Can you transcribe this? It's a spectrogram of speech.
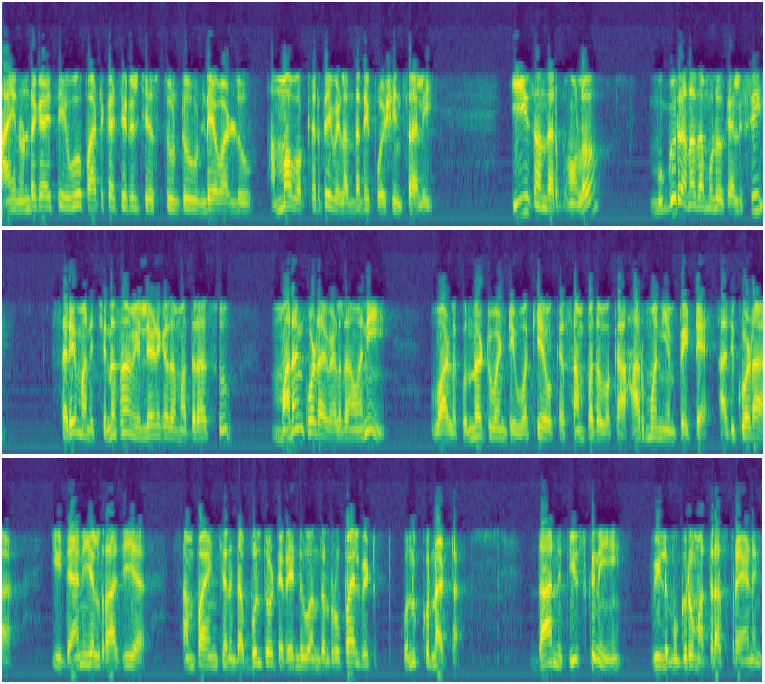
ఆయన ఉండగా అయితే ఏవో పాఠకచర్యలు కచేరీలు చేస్తుంటూ ఉండేవాళ్ళు అమ్మ ఒక్కరితే వీళ్ళందరినీ పోషించాలి. ఈ సందర్భంలో ముగ్గురు అన్నదమ్ములు కలిసి సరే మన చిన్నసామి వెళ్ళాడు కదా మద్రాసు మనం కూడా వెళదామని వాళ్ళకున్నటువంటి ఒకే ఒక సంపద ఒక హార్మోనియం పెట్టే అది కూడా ఈ డానియల్ రాజయ్య సంపాదించిన డబ్బులతోటి రెండు వందల రూపాయలు పెట్టి కొనుక్కున్నట్ట. దాన్ని తీసుకుని వీళ్ళు ముగ్గురు మద్రాసు ప్రయాణం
